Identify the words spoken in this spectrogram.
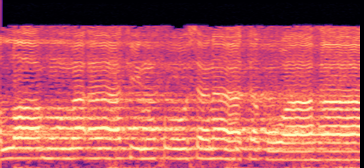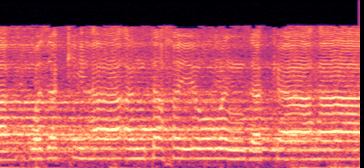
اللهم آت نفوسنا تقواها وزكها أنت خير من زكاها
